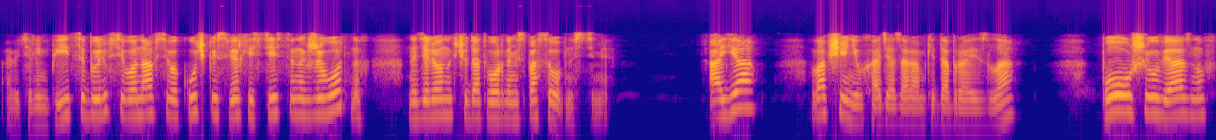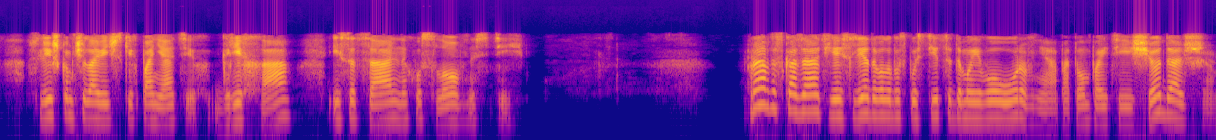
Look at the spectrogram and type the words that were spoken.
а ведь олимпийцы были всего-навсего кучкой сверхъестественных животных, наделенных чудотворными способностями. А я, вообще не выходя за рамки добра и зла, по уши увязнув в слишком человеческих понятиях греха и социальных условностей. Правда сказать, ей следовало бы спуститься до моего уровня, а потом пойти еще дальше,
